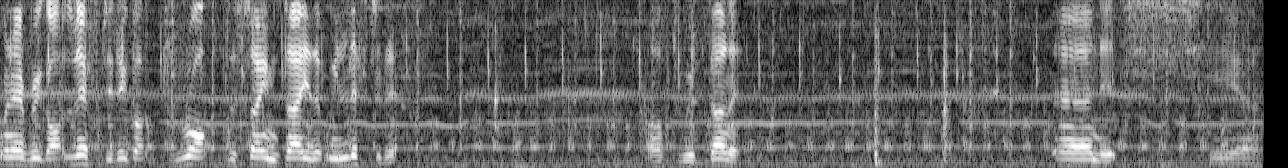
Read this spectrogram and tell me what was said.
whenever it got lifted, it got dropped the same day that we lifted it. After we'd done it. And it's here.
